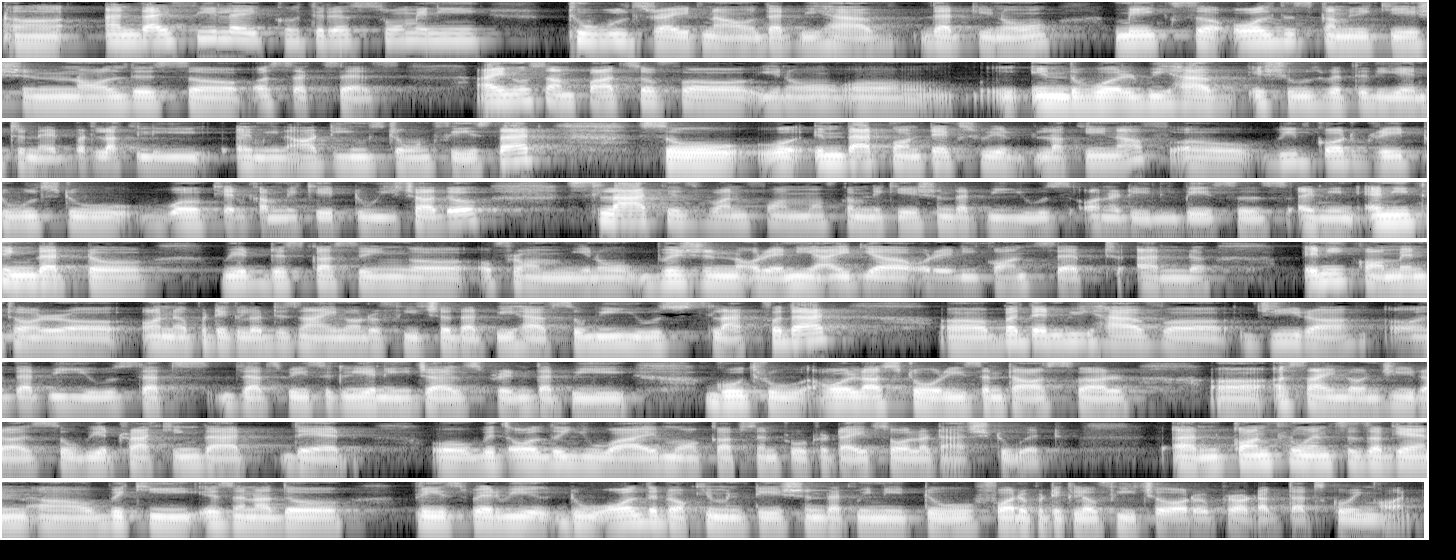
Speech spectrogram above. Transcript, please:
and i feel like there are so many tools right now that we have that you know makes uh, all this communication all this uh, a success I know some parts of uh, you know uh, in the world we have issues with the internet, but luckily, I mean, our teams don't face that. So uh, in that context, we're lucky enough. Uh, we've got great tools to work and communicate to each other. Slack is one form of communication that we use on a daily basis. I mean, anything that we're discussing from you know vision or any idea or any concept and any comment or uh, on a particular design or a feature that we have. So we use Slack for that. Uh, but then we have uh, Jira uh, that we use. That's that's basically an agile sprint that we go through. All our stories and tasks are uh, assigned on Jira, so we are tracking that there uh, with all the UI mockups and prototypes all attached to it. And Confluence is again Wiki is another place where we do all the documentation that we need to for a particular feature or a product that's going on.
